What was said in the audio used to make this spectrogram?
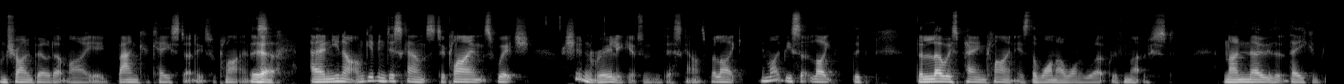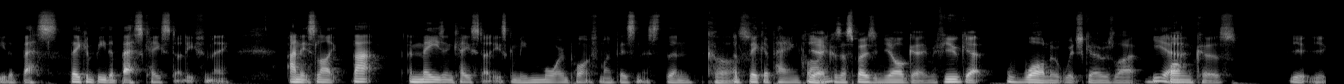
I'm trying to build up my bank of case studies for clients. Yeah, And you know, I'm giving discounts to clients which I shouldn't really give them the discounts, but like it might be so, like the the lowest paying client is the one I want to work with most. And I know that they could be the best they could be the best case study for me. And it's like that amazing case study is going to be more important for my business than a bigger paying client. yeah, because I suppose in your game, if you get one which goes like Yeah. bonkers, you, you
